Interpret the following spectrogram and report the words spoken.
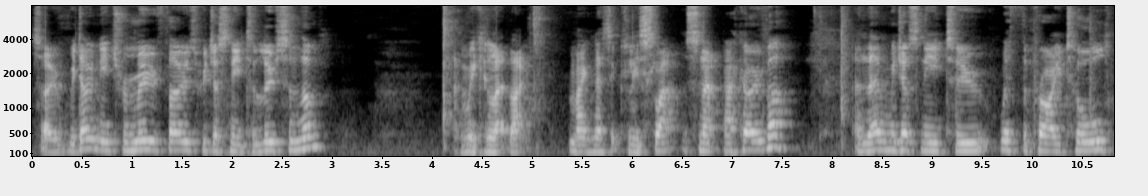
So we don't need to remove those, we just need to loosen them. And we can let that magnetically slap, snap back over and then we just need to, with the pry tool,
